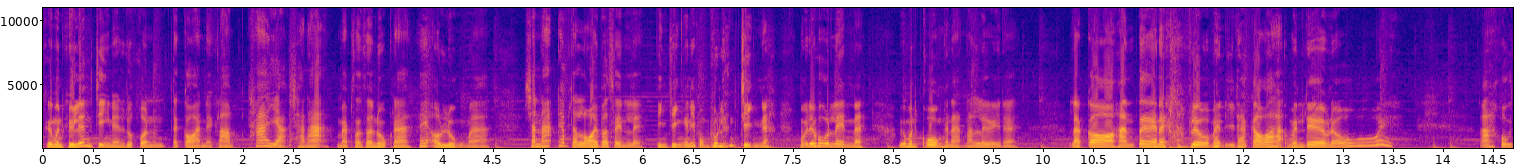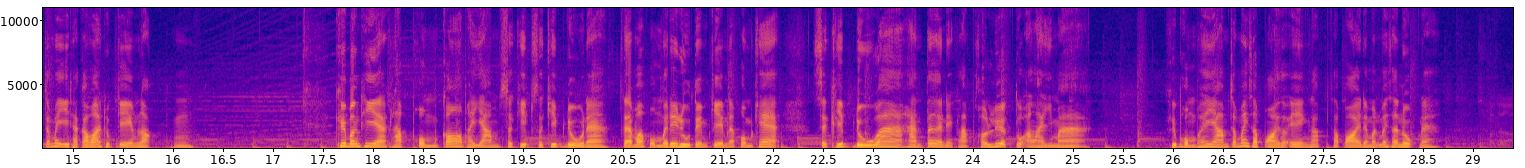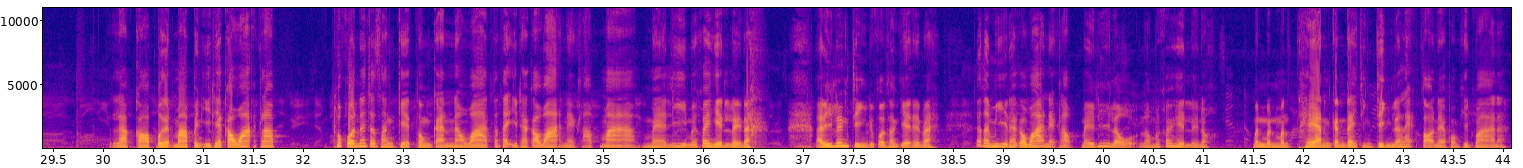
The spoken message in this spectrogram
คือมันคือเรื่องจริงนะทุกคนแต่ก่อนเนี่ยครับถ้าอยากชนะแมปสนุกนะให้เอาลุงมาชนะแทบจะร้อยเปอร์เซ็นต์เลยจริงๆ อันนี้ผมพูดเรื่องจริงนะไม่ได้พูดเล่นนะคือมันโกงขนาดนั้นเลยนะแล้วก็ฮันเตอร์นะครับเรียกว่าเป็นอิทากาวะเหมือนเดิมนะโอ้ยอะคงจะไม่อิทากาวะทุกเกมหรอกอืม คือบางทีอะครับผมก็พยายามสคริปสคริปดูนะ แต่ว่าผมไม่ได้ดูเต็มเกมนะผมแค่สคริปดูว่าฮันเตอร์เนี่ยครับเขาเลือกตัวอะไรมา คือผมพยายามจะไม่สปอยตัวเองครับสปอยเดี๋ยวมันไม่สนุกนะ แล้วก็เปิดมาเป็นอิทากาวะครับ ทุกคนน่าจะสังเกตตรงกันนะว่าตั้งแต่อิทากาวะเนี่ยครับมาแมรี่ไม่ค่อยเห็นเลยนะ อันนี้เรื่องจริงทุกคนสังเกตเห็นไหมตั้งแต่มีอิทากาวะเนี่ยครับแมรี่เราเราไม่ค่อยเห็นเลยเนาะมันเหมือนมันแทนกันได้จริง ๆ แล้วแหละตอนนี้ผมคิดว่านะ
